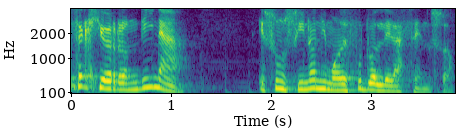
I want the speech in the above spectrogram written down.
Sergio Rondina es un sinónimo de fútbol del ascenso.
